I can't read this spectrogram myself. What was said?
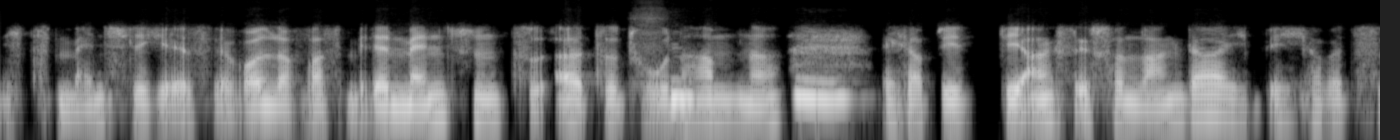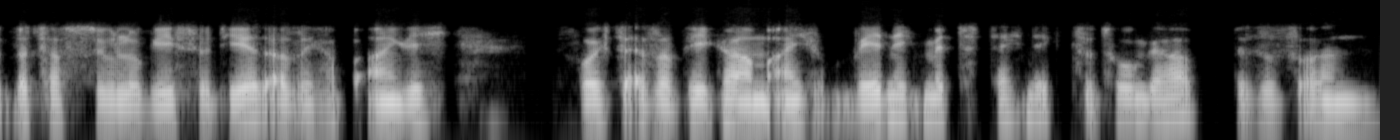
nichts Menschliches ist. Wir wollen doch was mit den Menschen zu, äh, zu tun haben. Ne? Mhm. Ich glaube, die, die Angst ist schon lang da. Ich, ich habe jetzt Wirtschaftspsychologie studiert. Also ich habe eigentlich, bevor ich zur SAP kam, eigentlich wenig mit Technik zu tun gehabt. Bis es so ein,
